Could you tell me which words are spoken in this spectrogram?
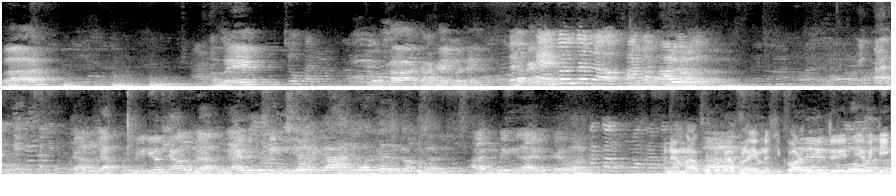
બાર. હવે ચોખા ઢાઢે બધે ચાલુ રાખ. વીડિયો ચાલુ રાખ. લાઈવ શૂટિંગ આ શૂટિંગ લાઈવ કહેવાય. અને અમારા ફોટોગ્રાફર એમને શીખવાડે બધી રીતે બધી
